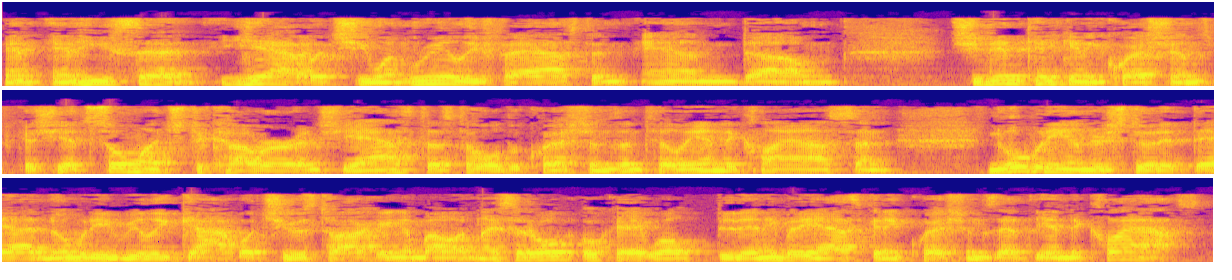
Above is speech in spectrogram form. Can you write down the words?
And, and he said, yeah, but she went really fast and, and, um, she didn't take any questions because she had so much to cover and she asked us to hold the questions until the end of class and nobody understood it, dad. Nobody really got what she was talking about. And I said, oh, okay, well, did anybody ask any questions at the end of class?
